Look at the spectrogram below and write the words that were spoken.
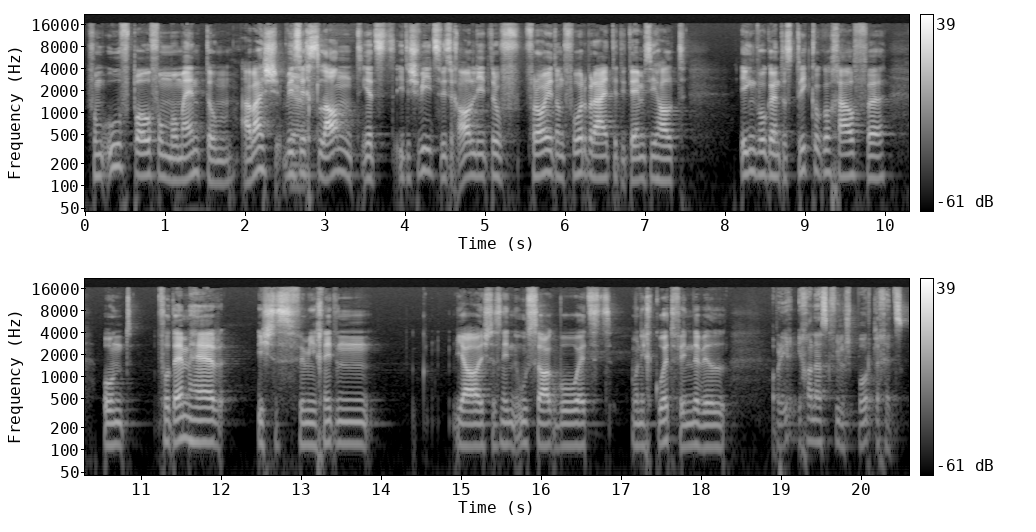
vom Aufbau, vom Momentum. Auch weißt, wie Ja. sich das Land jetzt in der Schweiz, wie sich alle darauf freuen und vorbereiten, indem sie halt irgendwo gehen das Trikot kaufen und von dem her ist das für mich nicht ein, ja, ist das nicht eine Aussage, wo jetzt, wo ich gut finde, weil Aber ich, ich habe auch das Gefühl, sportlich jetzt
